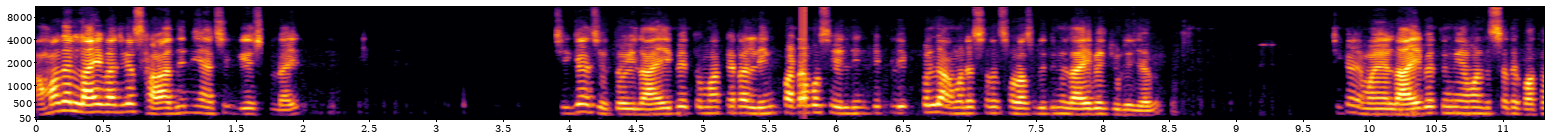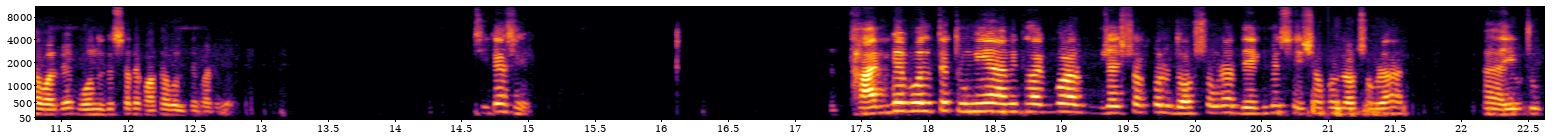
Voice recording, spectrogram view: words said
আমাদের লাইভ আজকে সারাদিনই আছে গেস্ট লাইভ ঠিক আছে? তো এই লাইভে তোমাকে একটা লিঙ্ক পাঠাবো সেই লিঙ্কে ক্লিক করলে আমাদের সাথে সরাসরি তুমি লাইভে জুড়ে যাবে। ঠিক আছে? মানে লাইভে তুমি আমাদের সাথে কথা বলবে বন্ধুদের সাথে কথা বলতে পারবে। ঠিক আছে? থাকবে বলতে তুমি, আমি থাকব আর যে সকল দর্শকরা দেখবে, সেই সকল দর্শকরা ইউটিউব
